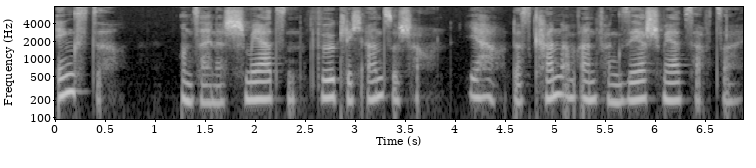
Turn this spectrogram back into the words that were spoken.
Ängste und seine Schmerzen wirklich anzuschauen. Ja, das kann am Anfang sehr schmerzhaft sein.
